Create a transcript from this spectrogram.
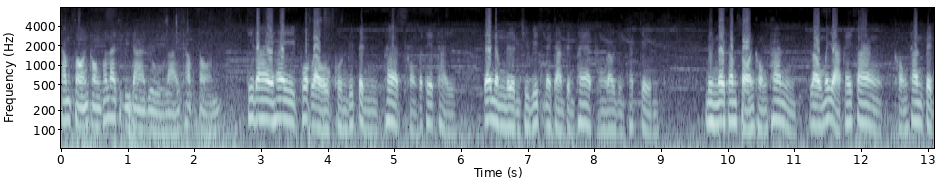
คำสอนของพระราชบิดาอยู่หลายคำสอน ที่ได้ให้พวกเราคนที่เป็นแพทย์ของประเทศไทย ได้ดำเนินชีวิตในการเป็นแพทย์ของเราอย่างชัดเจน หนึ่งในคำสอนของท่านเราไม่อยากให้สร้างของท่านเป็น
